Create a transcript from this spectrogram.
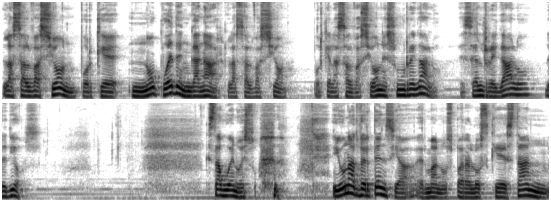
la salvación, porque no pueden ganar la salvación, porque la salvación es un regalo, es el regalo de Dios. Está bueno eso. Y una advertencia, hermanos, para los que están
